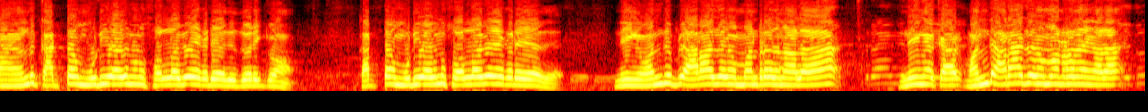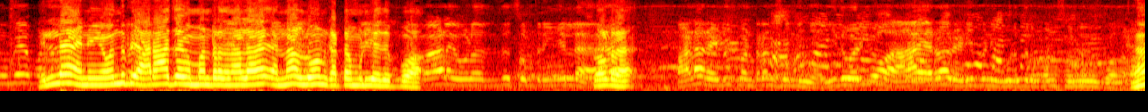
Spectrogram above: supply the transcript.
நான் வந்து கட்ட முடியாதுன்னு சொல்லவே கிடையாது இது வரைக்கும். கட்ட முடியாதுன்னு சொல்லவே கிடையாது. நீங்க வந்து இப்படி அராஜகம் பண்றதுனால நீங்க க- வந்து அராஜகம் பண்றதுனால இல்ல நீங்க வந்து இப்படி அராஜகம் பண்றதுனால என்னால லோன் கட்ட முடியாது இப்போ. சொல்றேன். பணம் ரெடி பண்றேன்னு சொன்னீங்க. இது வரைக்கும் ஆயிரம் ரூபாய் ரெடி பண்ணி கொடுத்துருப்போம்னு சொல்லுங்க போங்க?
